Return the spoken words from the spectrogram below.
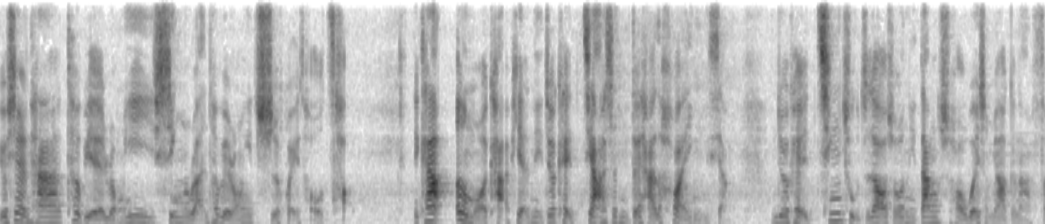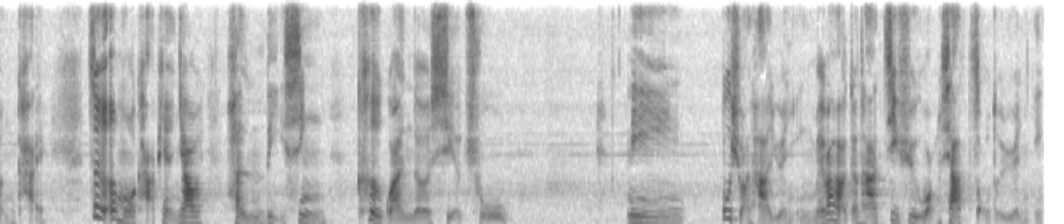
有些人他特别容易心软，特别容易吃回头草。你看恶魔卡片，你就可以加深你对他的坏印象，你就可以清楚知道说你当时候为什么要跟他分开。这个恶魔卡片要很理性、客观的写出你不喜欢他的原因，没办法跟他继续往下走的原因。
